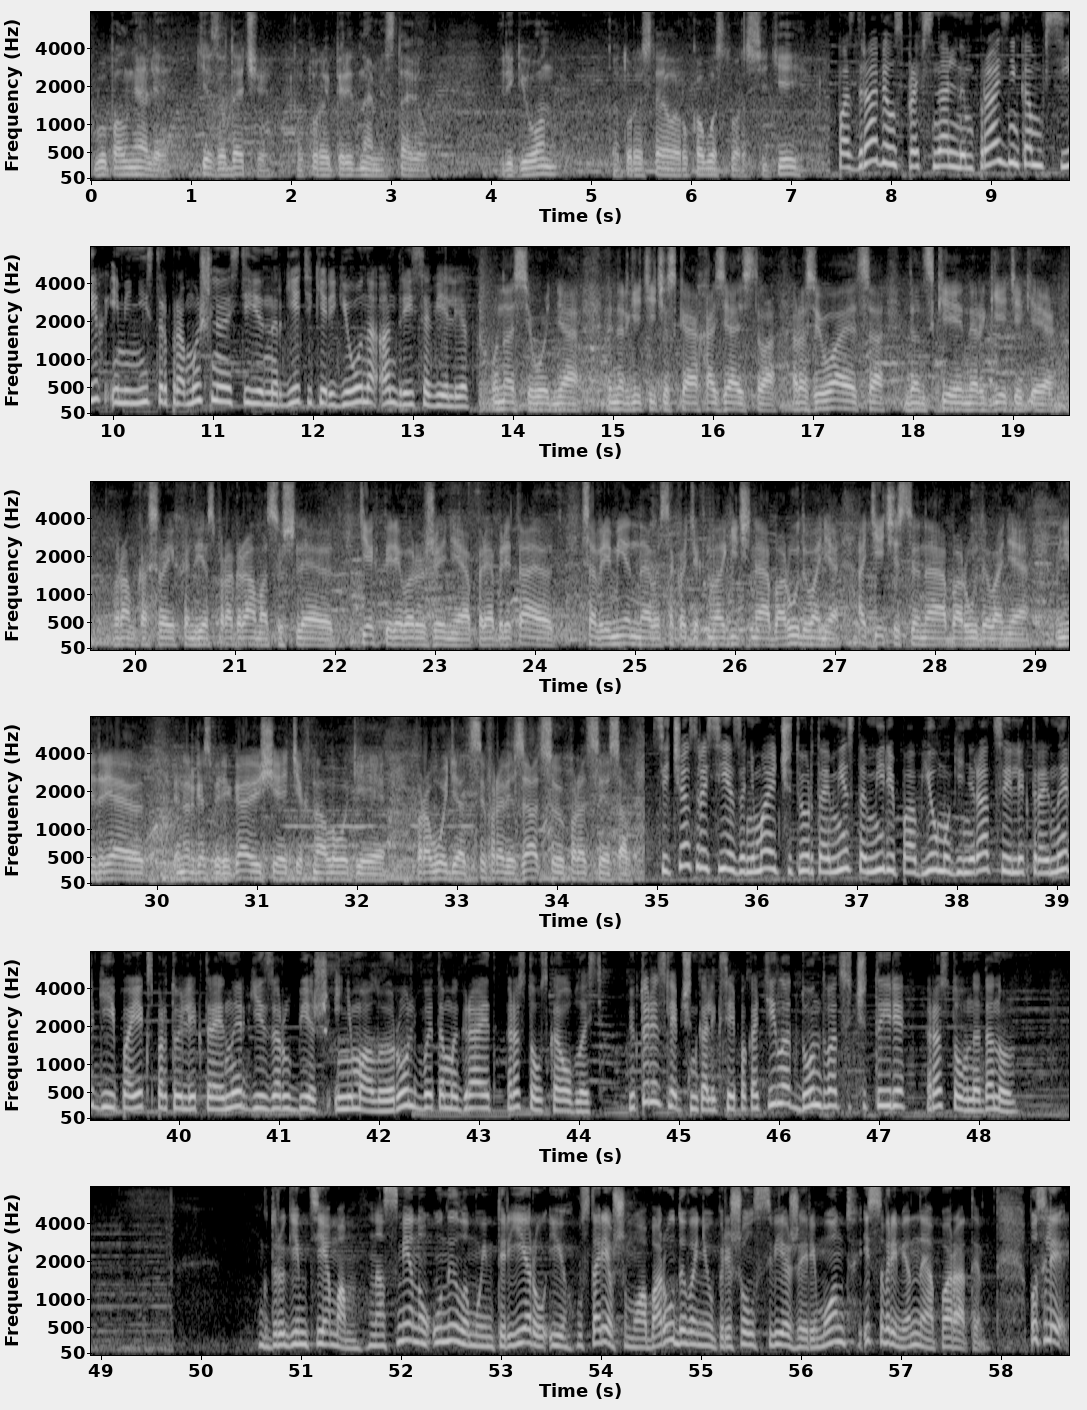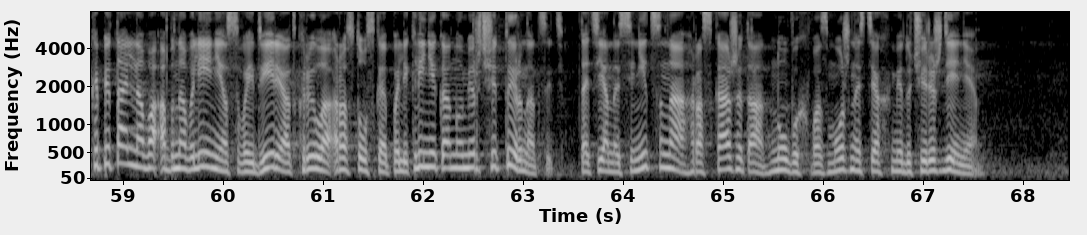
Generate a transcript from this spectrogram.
выполняли те задачи, которые перед нами ставил регион, которые ставило руководство Россетей, Поздравил с профессиональным праздником всех и министр промышленности и энергетики региона Андрей Савельев. У нас сегодня энергетическое хозяйство развивается. Донские энергетики в рамках своих инвестпрограмм осуществляют техперевооружение, приобретают современное высокотехнологичное оборудование, отечественное оборудование, внедряют энергосберегающие технологии, проводят цифровизацию процессов. Сейчас Россия занимает четвертое место в мире по объему генерации электроэнергии и по экспорту электроэнергии за рубеж. И немалую роль в этом играет Ростовская область. Виктория Слепченко, Алексей Покатила, Дон-24, Ростов-на-Дону. К другим темам. На смену унылому интерьеру и устаревшему оборудованию пришел свежий ремонт и современные аппараты. После капитального обновления свои двери открыла ростовская поликлиника номер 14. Татьяна Синицына расскажет о новых возможностях медучреждения.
